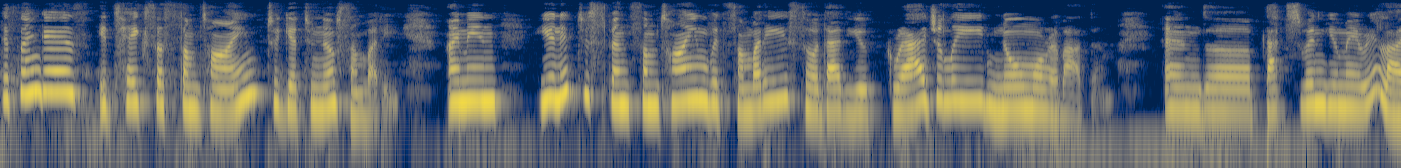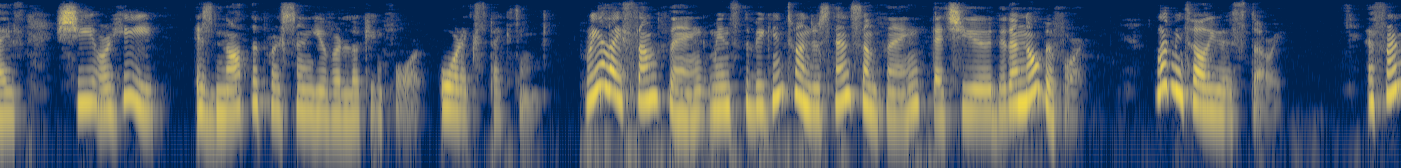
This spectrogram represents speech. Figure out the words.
The thing is, it takes us some time to get to know somebody. I mean, you need to spend some time with somebody so that you gradually know more about them. And uh, that's when you may realize she or he is not the person you were looking for or expecting. Realize something means to begin to understand something that you didn't know before. Let me tell you a story. A friend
